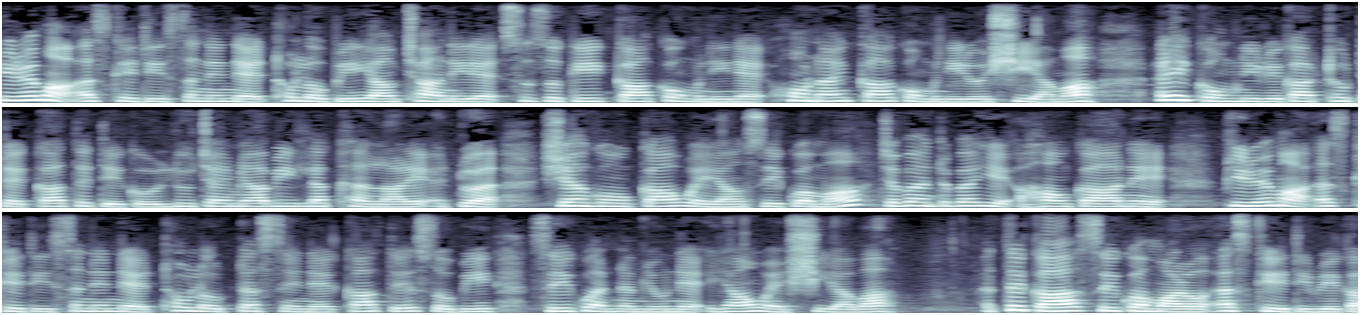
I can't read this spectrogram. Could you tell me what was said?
ပြည်တွင်းမှာ SKD စနစ်နဲ့ထုတ်လုပ်ပြီးရောင်းချနေတဲ့ Suzuki ကားကုမ္ပဏီနဲ့ Hyundai ကားကုမ္ပဏီတို့ရှိရမှာအဲ့ဒီကုမ္ပဏီတွေကထုတ်တဲ့ကားသစ်တွေကိုလူကြိုက်များပြီးလက်ခံလာတဲ့အတွက်ရန်ကုန်ကားဝယ်ရောင်းဈေးကွက်မှာဂျပန်တပတ်ရဲ့အဟောင်းကားနဲ့ပြည်တွင်းမှာ SKD စနစ်နဲ့ထုတ်လုပ်တက်ဆင်တဲ့ကားသစ်ဆိုပြီးဈေးကွက်နှမျိုးနဲ့အယောင်းဝယ်ရှိတာပါ။ အသစ်ကားဈေးကွက်မှာတော့ SKD တွေက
